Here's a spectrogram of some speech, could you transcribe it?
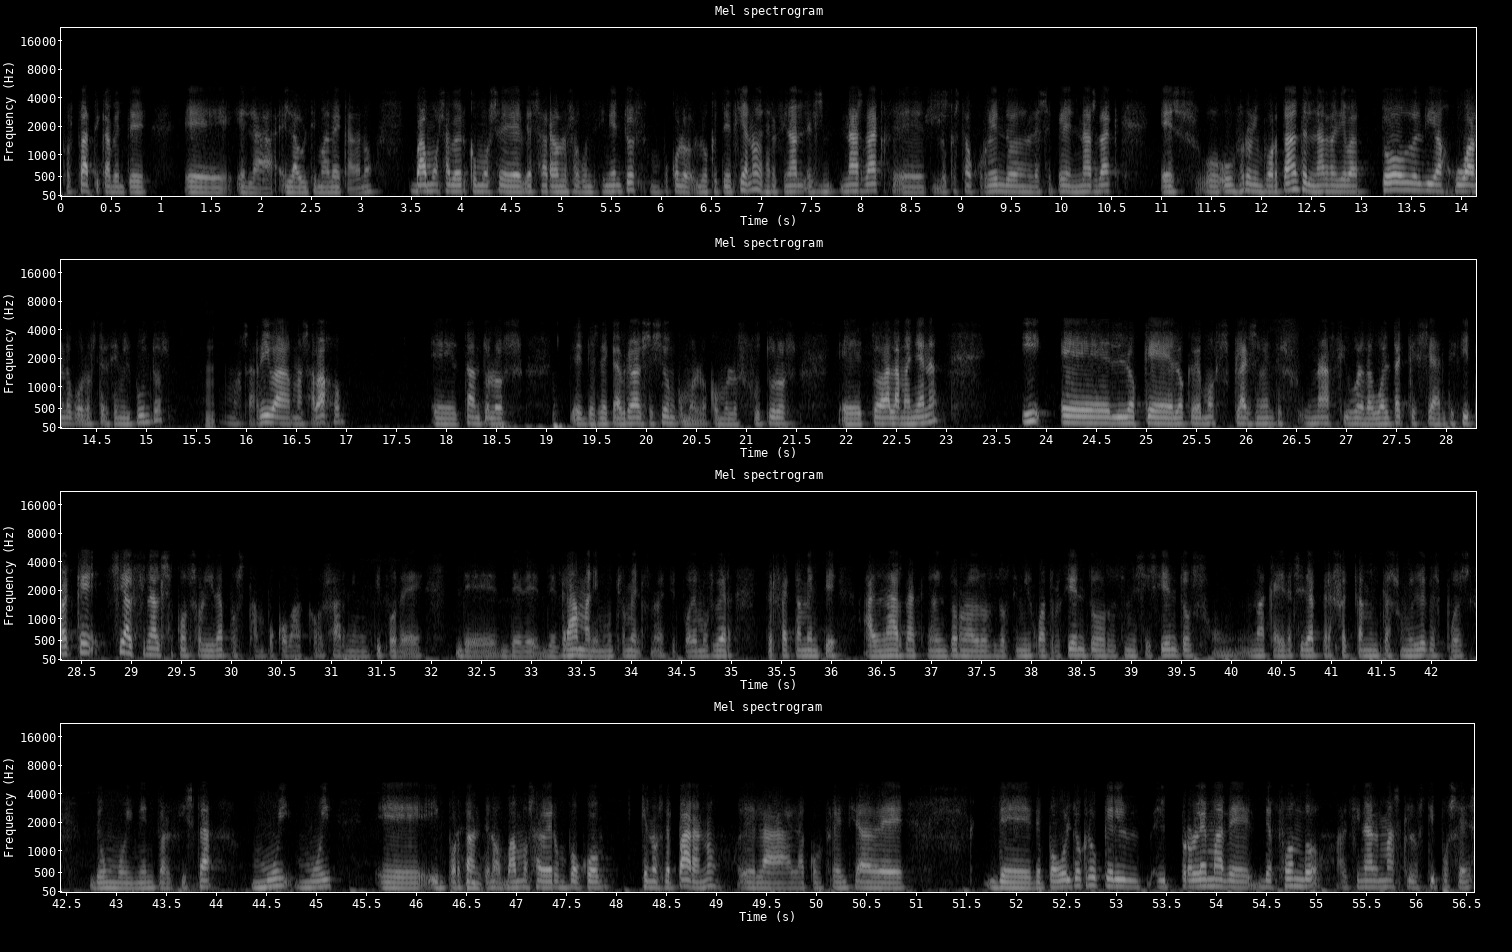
pues prácticamente eh, en, la, en, la, última década. ¿no? Vamos a ver cómo se desarrollan los acontecimientos, un poco lo, que te decía, ¿no? al final el Nasdaq, eh, lo que está ocurriendo en el SP, en Nasdaq, es un foro importante, el Nasdaq lleva todo el día jugando con los 13.000 puntos, mm. más arriba, más abajo, eh, tanto los desde que abrió la sesión como, como los futuros toda la mañana y eh, lo que lo que vemos clarísimamente es una figura de vuelta que se anticipa que si al final se consolida pues tampoco va a causar ningún tipo de, de, drama ni mucho menos ¿no? es decir podemos ver perfectamente al Nasdaq en el entorno de los 12.400 12.600 una caída sería perfectamente asumible después de un movimiento alcista muy muy eh, importante no vamos a ver un poco qué nos depara no eh, la, la conferencia de de, de Powell, yo creo que el, problema de, fondo, al final más que los tipos, es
